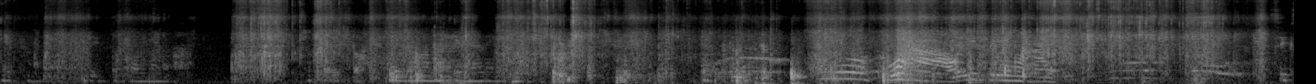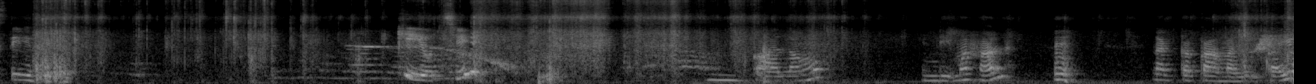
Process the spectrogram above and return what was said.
Dito ka muna. Tsaka ito. Kailangan natin na ito. Oh, wow! Ito yung mahal. 68 ito. Cute, see? Hmm. Kala mo, hindi mahal. Hmm. Nagkakamali kayo.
